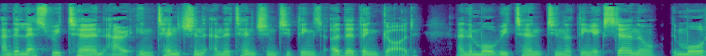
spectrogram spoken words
And the less we turn our intention and attention to things other than God, and the more we turn to nothing external, the more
